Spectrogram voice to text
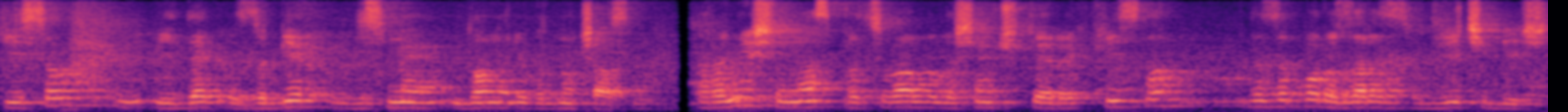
крісел і йде забір 8 донорів одночасно. Раніше у нас працювало лише 4 крісла для забору, зараз вдвічі більше.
